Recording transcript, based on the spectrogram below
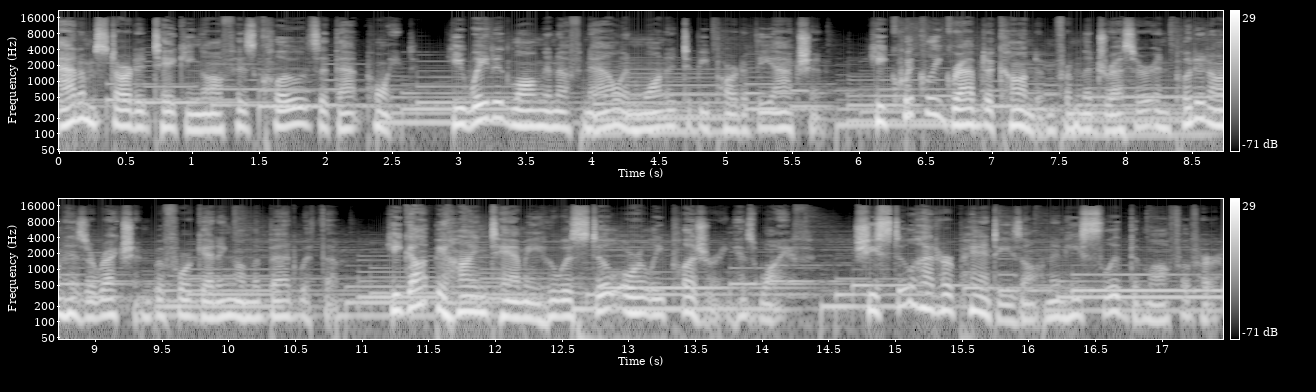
Adam started taking off his clothes at that point. He waited long enough now and wanted to be part of the action. He quickly grabbed a condom from the dresser and put it on his erection before getting on the bed with them. He got behind Tammy, who was still orally pleasuring his wife. She still had her panties on and he slid them off of her.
